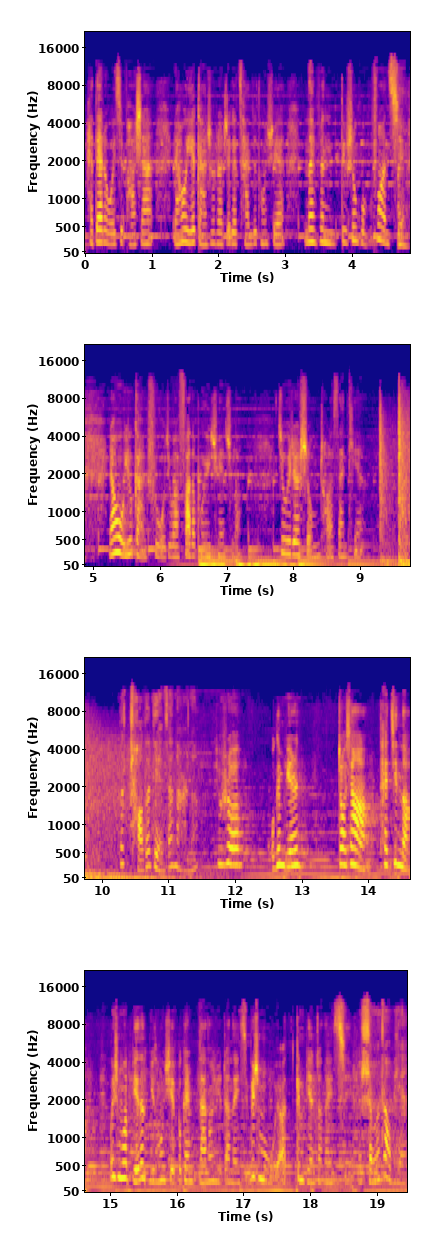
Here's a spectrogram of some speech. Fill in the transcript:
还带着我一起爬山，然后也感受着这个残疾同学那份对生活不放弃。然后我有感触，我就把发到朋友圈去了。就为这事，我们吵了三天。那吵的点在哪儿呢？就是说我跟别人照相太近了，为什么别的女同学不跟男同学站在一起？为什么我要跟别人站在一起？什么照片？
